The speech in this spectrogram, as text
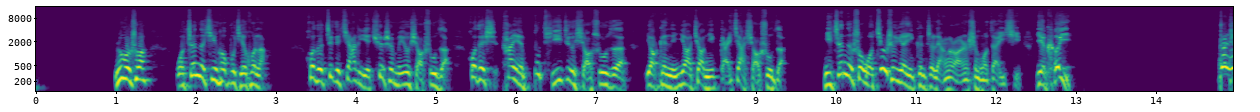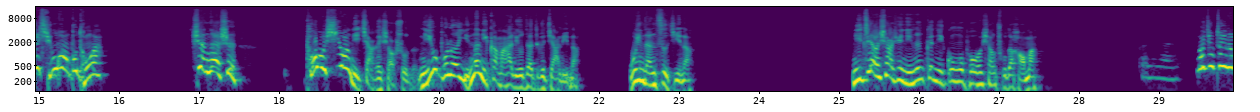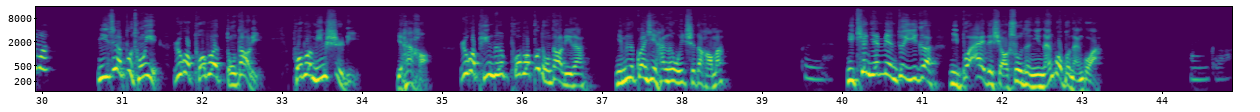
如果说我真的今后不结婚了，或者这个家里也确实没有小叔子，或者他也不提这个小叔子要跟你要叫你改嫁小叔子，你真的说我就是愿意跟这两个老人生活在一起，也可以。但是情况不同啊，现在是婆婆希望你嫁给小叔子，你又不乐意，那你干嘛还留在这个家里呢？为难自己呢？你这样下去，你能跟你公公婆婆相处的好吗？不能，那就对了吗？你这样不同意，如果婆婆懂道理，婆婆明事理也还好；如果平常婆婆不懂道理呢，你们的关系还能维持的好吗？不能，你天天面对一个你不爱的小叔子，你难过不难过啊？难过，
